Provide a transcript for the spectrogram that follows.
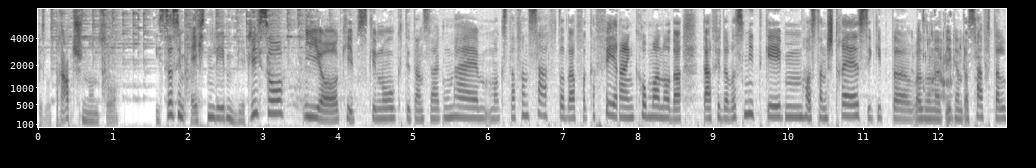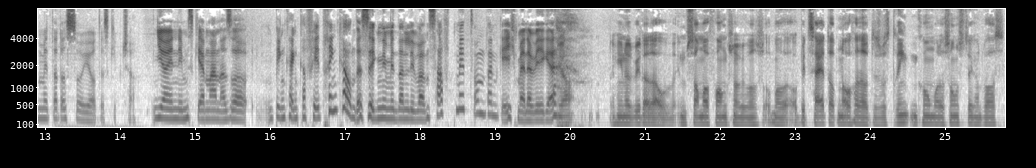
bisschen tratschen und so. Ist das im echten Leben wirklich so? Ja, gibt's genug, die dann sagen, mei, magst du auf einen Saft oder auf einen Kaffee reinkommen oder darf ich da was mitgeben? Hast du einen Stress? Ich gebe da, weiß ich nicht, irgendein Saftal mit oder so. Ja, das gibt's schon. Ja, ich nehme es gerne an. Also, ich bin kein Kaffeetrinker und deswegen nehme ich dann lieber einen Saft mit und dann gehe ich meine Wege. Ja, hin und wieder da im Sommer fangen sie was, ob, man, ob ich Zeit habe nachher, ob das was trinken kann oder sonst irgendwas.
